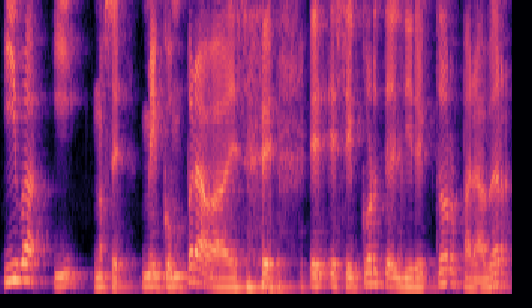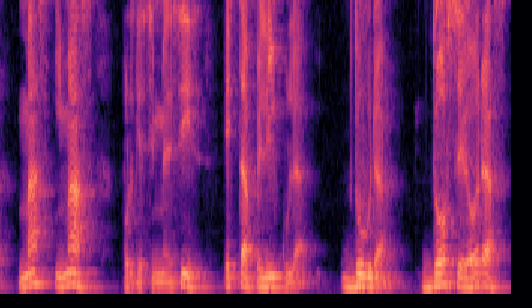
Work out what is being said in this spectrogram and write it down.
iba y, no sé, me compraba ese, e-, ese corte del director para ver más y más. Porque si me decís, esta película dura 12 horas,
